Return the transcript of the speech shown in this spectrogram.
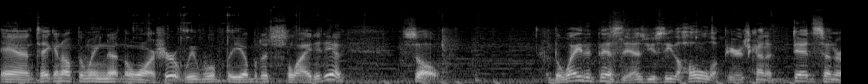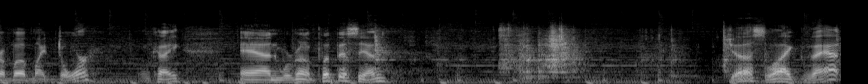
and taking off the wing nut and the washer we will be able to slide it in so, the way that this is, you see the hole up here, it's kind of dead center above my door, okay? And we're gonna put this in just like that.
